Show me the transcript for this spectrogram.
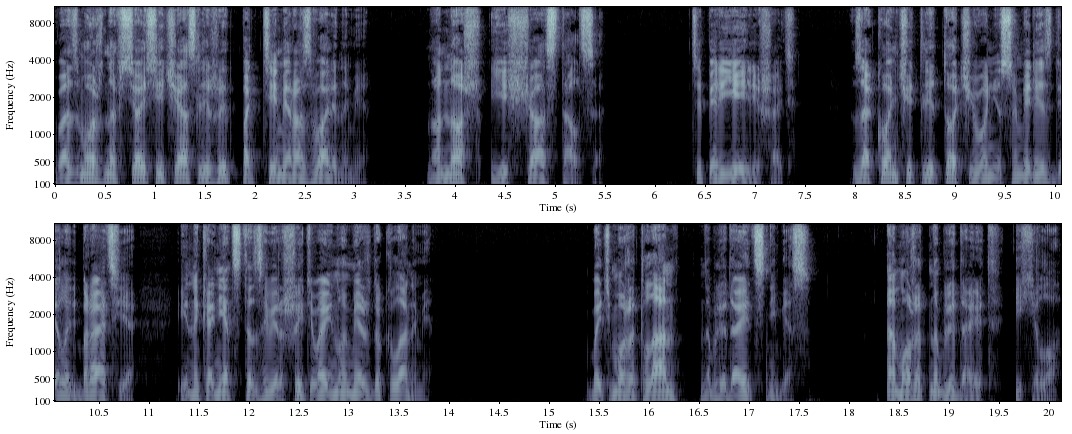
Возможно, все сейчас лежит под теми развалинами. Но нож еще остался. Теперь ей решать, закончить ли то, чего не сумели сделать братья, и, наконец-то, завершить войну между кланами. Быть может, Лан наблюдает с небес. А может, наблюдает и Хило.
